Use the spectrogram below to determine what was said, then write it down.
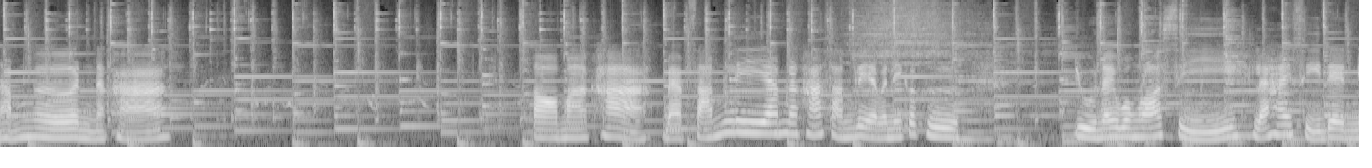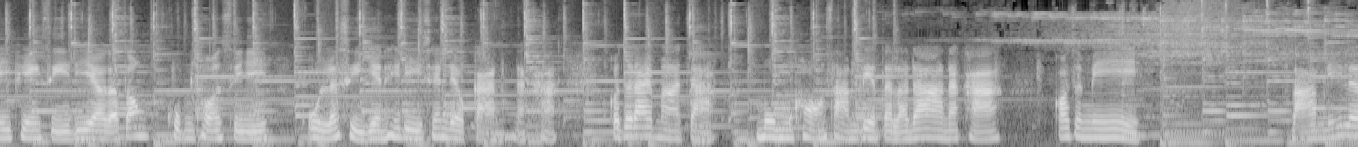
น้ำเงินนะคะต่อมาค่ะ แบบสามเหลี่ยมนะคะ สามเหลี่ยมอันนี้ก็คือ อยู่ในวงล้อสีและให้สีเด่นมีเพียงสีเดียวแต่ต้องคุมโทนสีอุ่นและสีเย็นให้ดีเช่นเดียวกันนะคะ ก็จะได้มาจากมุมของสามเหลี่ยมแต่ละด้านนะคะ ก็จะมีตามนี้เล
